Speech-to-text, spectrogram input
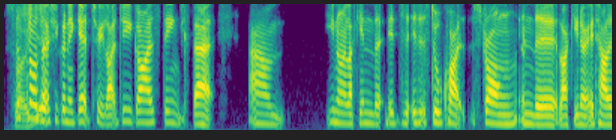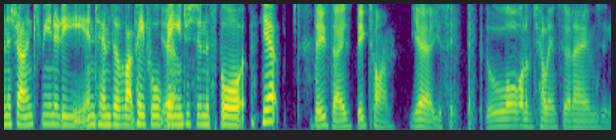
So That's what I was yes, actually going to get to. Like, do you guys think that, um, you know, like in the it's is it still quite strong in the like you know Italian Australian community in terms of like people being interested in the sport? Yep. these days, big time. Yeah, you see a lot of Italian surnames and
